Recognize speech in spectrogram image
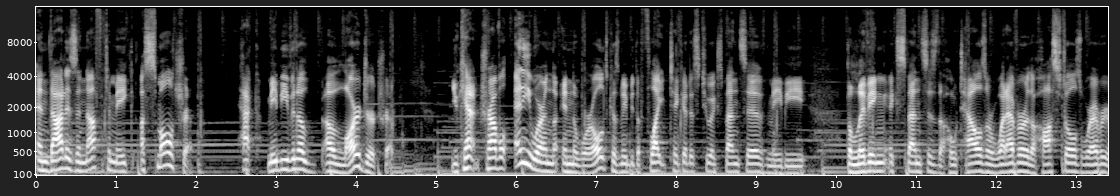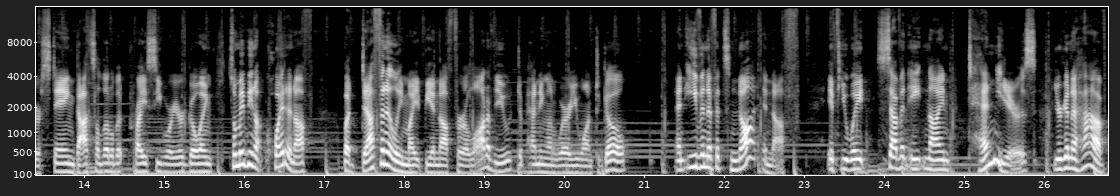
And that is enough to make a small trip heck, maybe even a, a larger trip. You can't travel anywhere in the in the world because maybe the flight ticket is too expensive, maybe the living expenses, the hotels or whatever, the hostels, wherever you're staying, that's a little bit pricey where you're going. So maybe not quite enough, but definitely might be enough for a lot of you, depending on where you want to go. And even if it's not enough, if you wait seven, eight, nine, ten years, you're gonna have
